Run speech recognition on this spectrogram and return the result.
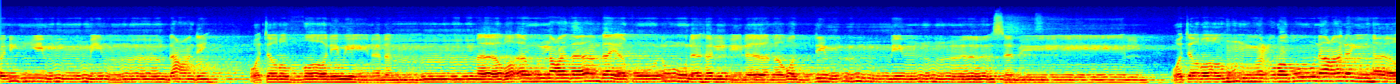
ولي من بعده وترى الظالمين لما رأوا العذاب يقولون هل إلى مرد من سبيل وتراهم يعرضون عليها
